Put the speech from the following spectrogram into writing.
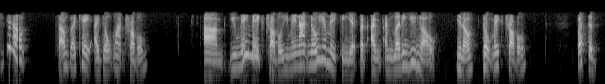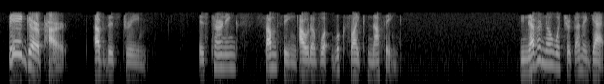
you know, sounds like, hey, I don't want trouble. Um, you may make trouble. You may not know you're making it, but I'm I'm letting you know. You know, don't make trouble. But the bigger part of this dream is turning something out of what looks like nothing. You never know what you're going to get.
